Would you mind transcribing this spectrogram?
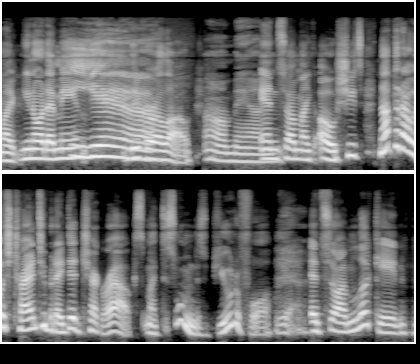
Like, you know what I mean? yeah. Leave her alone. Oh man. And so I'm like, oh, she's not that I was trying to, but I did check her out because I'm like, this woman is beautiful. yeah. And so I'm looking,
